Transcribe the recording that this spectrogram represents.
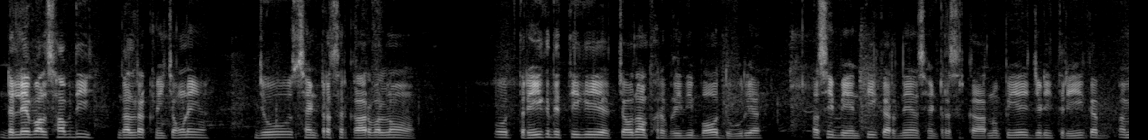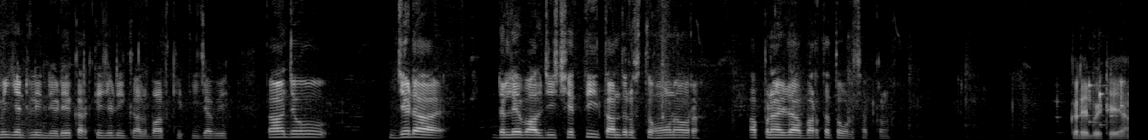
ਡੱਲੇਵਾਲ ਸਾਹਿਬ ਦੀ ਗੱਲ ਰੱਖਣੀ ਚਾਹੁੰਦੇ ਆ ਜੋ ਸੈਂਟਰ ਸਰਕਾਰ ਵੱਲੋਂ ਉਹ ਤਰੀਕ ਦਿੱਤੀ ਗਈ ਹੈ 14 ਫਰਵਰੀ ਦੀ ਬਹੁਤ ਦੂਰ ਆ ਅਸੀਂ ਬੇਨਤੀ ਕਰਦੇ ਹਾਂ ਸੈਂਟਰ ਸਰਕਾਰ ਨੂੰ ਵੀ ਇਹ ਜਿਹੜੀ ਤਰੀਕ ਹੈ ਇਮੀਡੀਏਟਲੀ ਨੇੜੇ ਕਰਕੇ ਜਿਹੜੀ ਗੱਲਬਾਤ ਕੀਤੀ ਜਾਵੇ। ਤਾਂ ਜੋ ਜਿਹੜਾ ਡੱਲੇਵਾਲ ਜੀ ਛੇਤੀ ਤੰਦਰੁਸਤ ਹੋਣ ਔਰ ਆਪਣਾ ਜਿਹੜਾ ਵਰਤ ਤੋੜ ਸਕਣ। ਘਰੇ ਬੈਠੇ ਆ।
